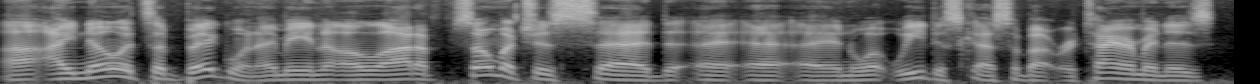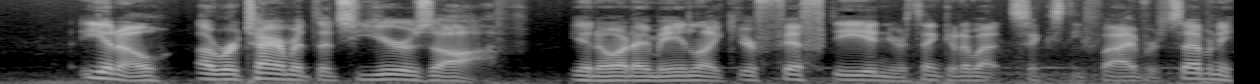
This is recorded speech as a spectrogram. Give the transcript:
uh, I know it's a big one. I mean, a lot of so much is said, uh, uh, and what we discuss about retirement is, you know, a retirement that's years off. You know what I mean? Like you're 50 and you're thinking about 65 or 70.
